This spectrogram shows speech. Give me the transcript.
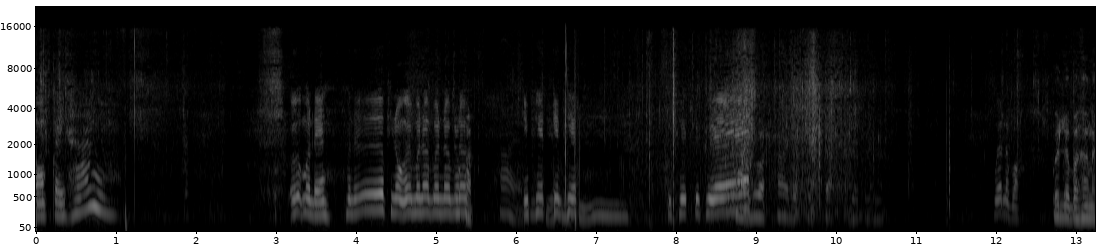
ออกไก่ทางเออมาแดงมาเด้อพี่น้องเอ้ยมาเด้อมาเด้อมาเด้อเก็บเห็ดเก็บเห็ ดเก็บเห็ดเก็บเห็ดเบิดแล้วบ่เปิดเลยบ่ทางไหน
